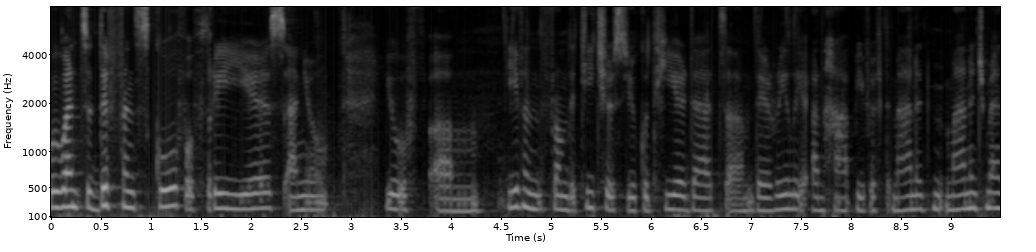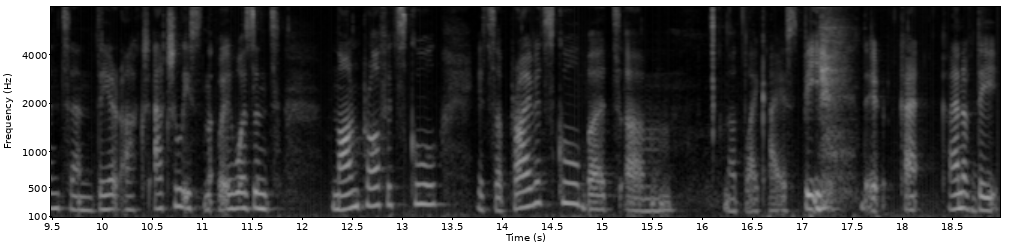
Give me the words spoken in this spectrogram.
we went to different school for three years, and you, you, um, even from the teachers, you could hear that um, they're really unhappy with the manage management, and they're ac actually it wasn't non-profit school; it's a private school, but um, not like ISP. they're ki kind of the,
